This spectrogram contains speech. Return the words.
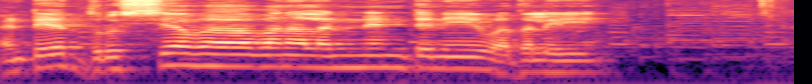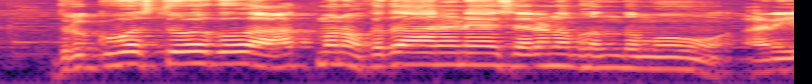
అంటే దృశ్యభావనలన్నింటినీ వదిలి దృగ్వస్తువుకు ఆత్మను ఒకదాననే శరణబంధము అని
